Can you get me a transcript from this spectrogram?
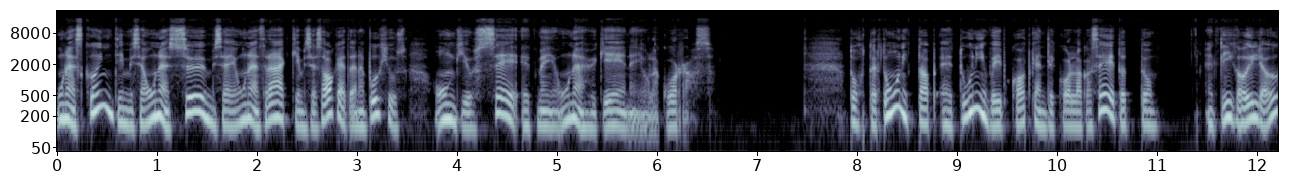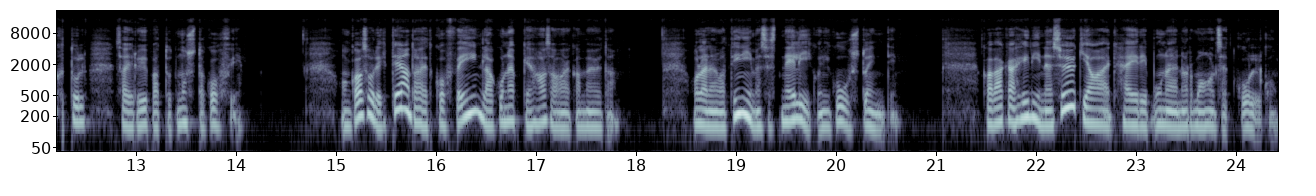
unes kõndimise, unes söömise ja unes rääkimise sagedane põhjus ongi just see, et meie unehügieen ei ole korras. tohter toonitab, et uni võib katkendlik olla ka seetõttu, et liiga hilja õhtul sai rüübatud musta kohvi on kasulik teada, et kofeiin laguneb kehas aegamööda, olenevalt inimesest neli kuni kuus tundi. ka väga hiline söögiaeg häirib une normaalset kulgu.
